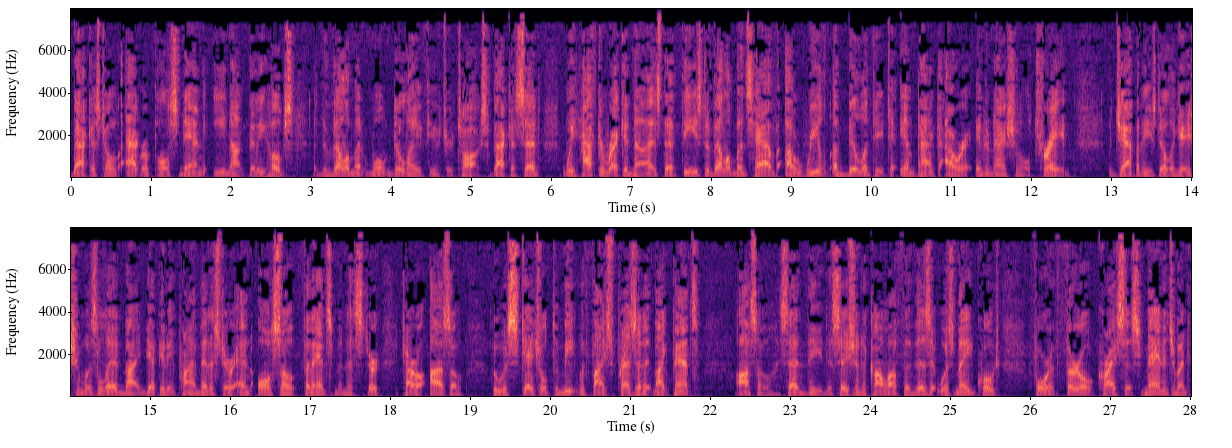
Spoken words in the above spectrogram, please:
Bacus told AgriPulse Dan Enoch that he hopes the development won't delay future talks. Bacus said, We have to recognize that these developments have a real ability to impact our international trade. The Japanese delegation was led by Deputy Prime Minister and also Finance Minister Taro Aso, who was scheduled to meet with Vice President Mike Pence. Aso said the decision to call off the visit was made, quote, for thorough crisis management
